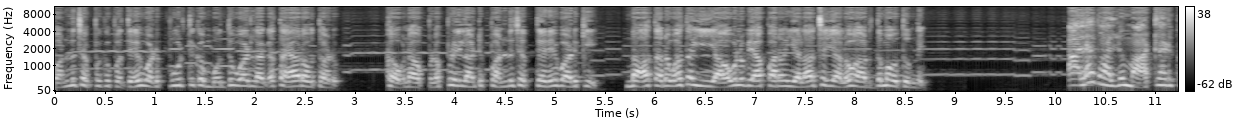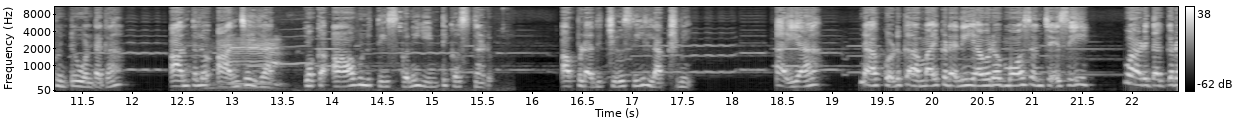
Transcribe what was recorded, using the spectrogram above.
పనులు చెప్పకపోతే వాడు పూర్తిగా మొద్దువాడిలాగా తయారవుతాడు. కావున అప్పుడప్పుడు ఇలాంటి పనులు చెప్తేనే వాడికి నా తర్వాత ఈ ఆవుల వ్యాపారం ఎలా చేయాలో అర్థమవుతుంది. అలా వాళ్ళు మాట్లాడుకుంటూ ఉండగా అంతలో అంజయ్య ఒక ఆవును తీసుకుని ఇంటికొస్తాడు. అప్పుడు అది చూసి లక్ష్మి అయ్యా నా కొడుకు అమాయకుడని ఎవరో మోసం చేసి వాడి దగ్గర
